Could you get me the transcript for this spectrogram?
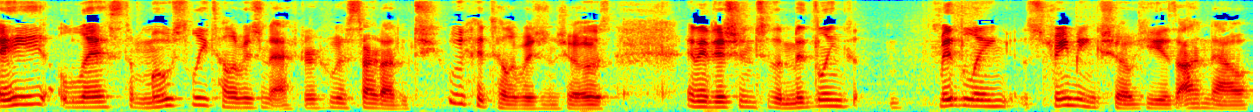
A list, mostly television actor who has starred on two hit television shows, in addition to the middling, middling streaming show he is on now,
